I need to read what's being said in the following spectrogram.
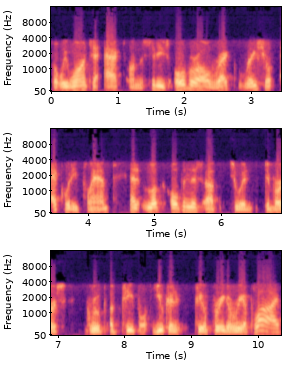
but we want to act on the city's overall rec- racial equity plan and look, open this up to a diverse group of people. You can feel free to reapply,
